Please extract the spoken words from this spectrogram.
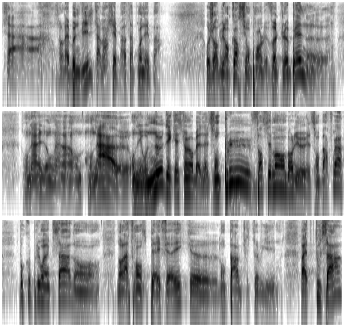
Ça, dans la bonne ville, ça marchait pas, ça prenait pas. Aujourd'hui encore, si on prend le vote Le Pen, euh, euh, on est au nœud des questions urbaines. Elles sont plus forcément en banlieue, elles sont parfois beaucoup plus loin que ça dans, la France périphérique euh, dont parle Christophe Guilhem. Bref, tout ça,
